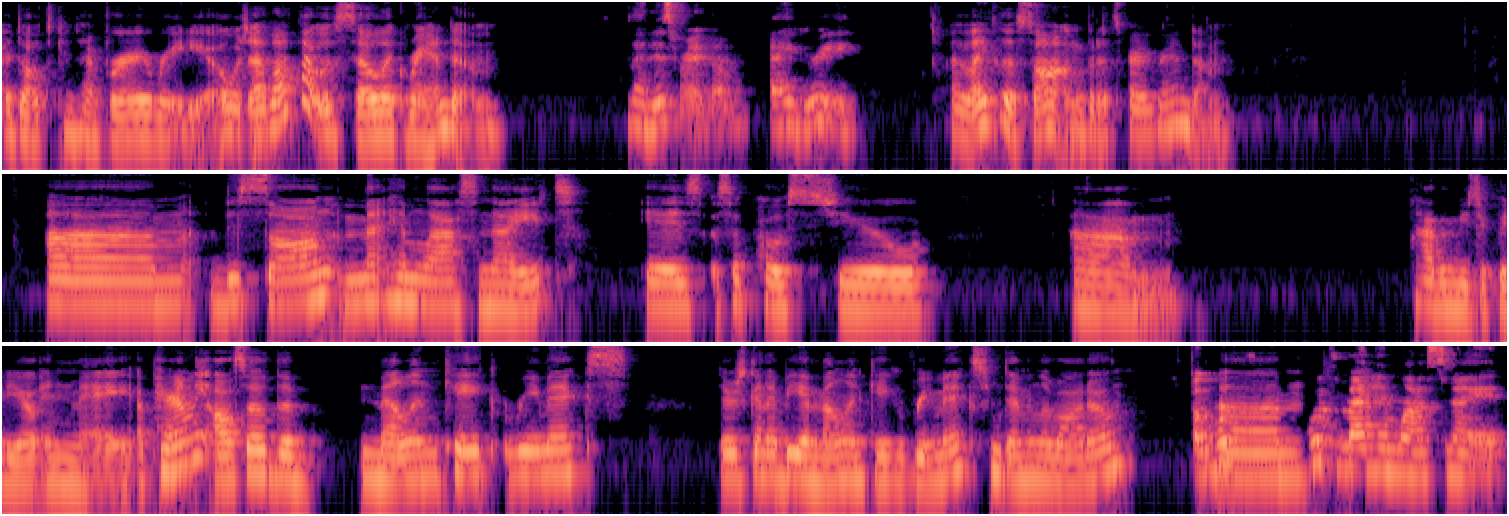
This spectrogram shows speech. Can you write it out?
adult contemporary radio, which I thought that was so like random. That is random. I agree. I like the song, but it's very random. Um, the song Met Him Last Night is supposed to um have a music video in May. Apparently also the Melon Cake remix. There's going to be a Melon Cake remix from Demi Lovato. Oh, what's, Um, what's met him last night?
